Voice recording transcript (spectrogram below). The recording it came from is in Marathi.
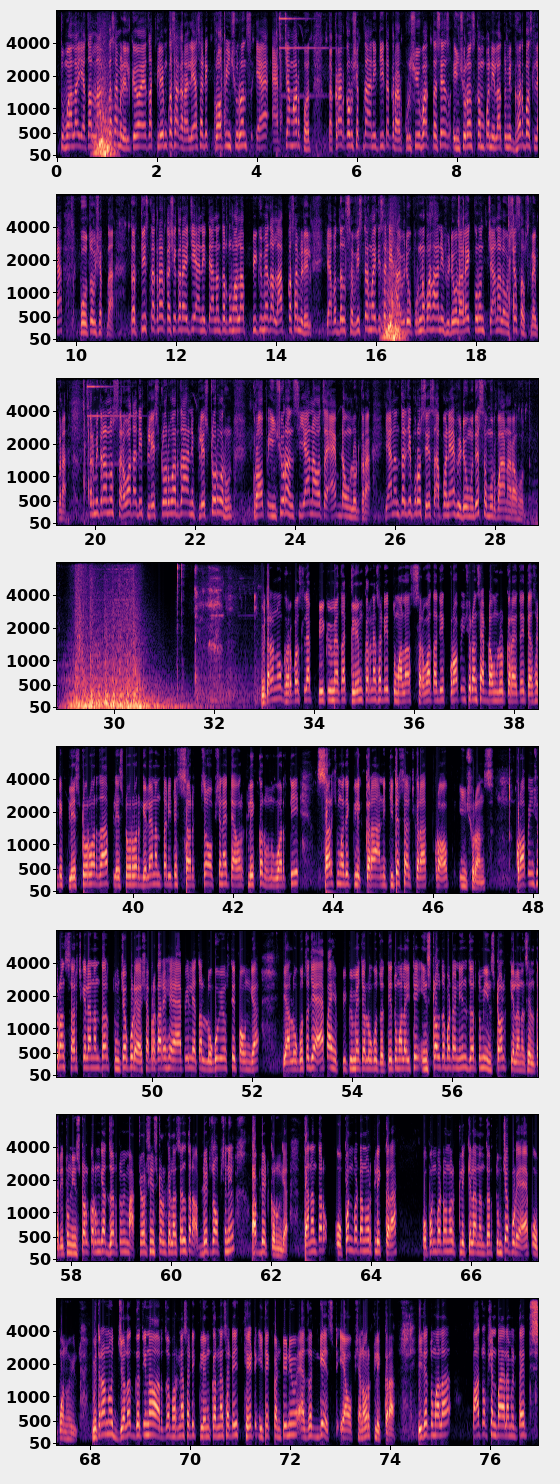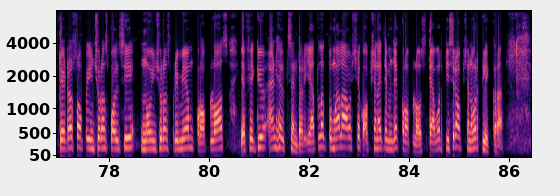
तुम्हाला याचा लाभ कसा मिळेल किंवा याचा क्लेम कसा कराल यासाठी क्रॉप इन्शुरन्स या ॲपच्या मार्फत तक्रार करू शकता आणि ती तक्रार कृषी विभाग तसेच इन्शुरन्स कंपनीला तुम्ही घर बसल्या पोहोचवू शकता. तर तीच तक्रार कशी करायची आणि त्यानंतर तुम्हाला पीक विम्याचा लाभ कसा मिळेल याबद्दल सविस्तर माहितीसाठी हा व्हिडिओ पूर्ण पहा आणि व्हिडिओला लाईक करून चॅनल अवश्य सबस्क्राईब करा. तर मित्रांनो सर्वात आधी प्ले स्टोअरवर जा आणि प्ले स्टोअरवरून क्रॉप इन्शुरन्स या नावाचं ॲप डाउनलोड करा. यानंतरची प्रोसेस आपण या व्हिडिओमध्ये समोर पाहणार आहोत. मित्रांनो घरबसल्या पीक विम्याचा क्लेम करण्यासाठी तुम्हाला सर्वात आधी क्रॉप इन्शुरन्स ॲप डाउनलोड करायचं आहे. त्यासाठी प्ले स्टोअरवर जा. प्ले स्टोअरवर गेल्यानंतर इथे सर्चचं ऑप्शन आहे. त्यावर क्लिक करून वरती सर्चमध्ये क्लिक करा आणि तिथे सर्च करा crop insurance crop insurance search केल्यानंतर तुमच्यापुढे अशा प्रकारे हे ॲप येईल याचा लोगो व्यवस्थित पाहून घ्या. या लोगोचं जे ॲप आहे पीक विम्याच्या लोगोचं ते तुम्हाला इथे इन्स्टॉलचं बटन येईल. जर तुम्ही इन्स्टॉल केलं नसेल तर इथून इन्स्टॉल करून घ्या. जर तुम्ही मागच्या वर्षी इन्स्टॉल केलं असेल तर अपडेटचं ऑप्शन येईल अपडेट करून घ्या. त्यानंतर ओपन बटनवर क्लिक करा. ओपन बटनवर क्लिक केल्यानंतर तुमच्यापुढे ॲप ओपन होईल. मित्रांनो जलद गतीनं अर्ज भरण्यासाठी क्लेम करण्यासाठी थेट इथे कंटिन्यू ॲज अ गेस्ट या ऑप्शनवर क्लिक करा. इथे तुम्हाला पाच ऑप्शन पाहायला मिळत आहेत status of insurance policy know insurance premium crop loss F A Q and health centre यातलं तुम्हाला आवश्यक ऑप्शन आहे ते म्हणजे क्रॉप लॉस त्यावर तिसऱ्या ऑप्शनवर क्लिक करा.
